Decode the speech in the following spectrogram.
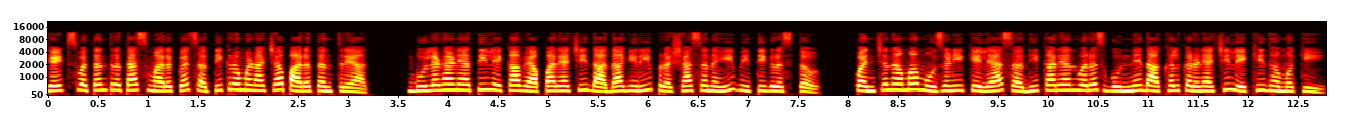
थेट स्वतंत्रता स्मारकच अतिक्रमणाच्या पारतंत्र्यात. बुलढाण्यातील एका व्यापाऱ्याची दादागिरी प्रशासनही भीतीग्रस्त. पंचनामा मोजणी केल्यास अधिकाऱ्यांवरच गुन्हे दाखल करण्याची लेखी धमकी.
